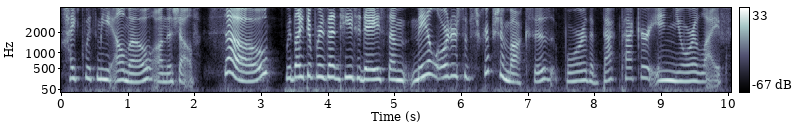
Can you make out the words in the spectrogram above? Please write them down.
hike with me Elmo on the shelf. So, we'd like to present to you today some mail order subscription boxes for the backpacker in your life.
